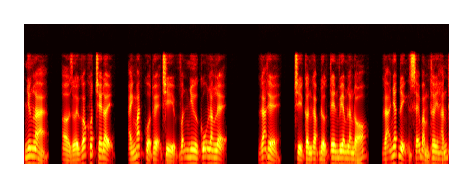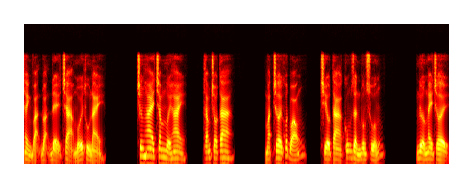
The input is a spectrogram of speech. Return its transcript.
Nhưng là, ở dưới góc khuất che đậy, ánh mắt của tuệ Chỉ vẫn như cũ lăng lệ. Gã thể, chỉ cần gặp được tên viêm lăng đó, gã nhất định sẽ bầm thây hắn thành vạn đoạn để trả mối thù này. chương 212, tắm cho ta. Mặt trời khuất bóng, chiều tà cũng dần buông xuống. Nửa ngày trời,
